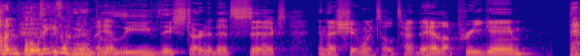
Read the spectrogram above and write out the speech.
I unbelievable, couldn't man. believe they started at six and that shit went till ten. They had a pregame.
